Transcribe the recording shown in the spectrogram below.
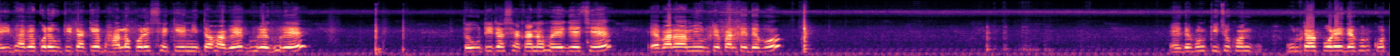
এইভাবে করে উটিটাকে ভালো করে সেকিয়ে নিতে হবে ঘুরে ঘুরে। তো উটিটা শেখানো হয়ে গেছে। এবারও আমি উল্টে পাল্টে দেব। এই দেখুন, কিছুক্ষণ উল্টার পরে দেখুন কত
